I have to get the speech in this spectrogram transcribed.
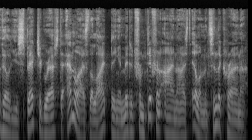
They'll use spectrographs to analyse the light being emitted from different ionised elements in the corona.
